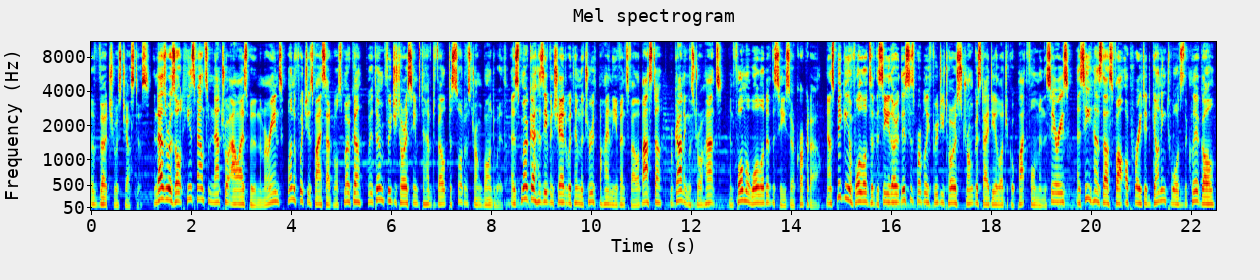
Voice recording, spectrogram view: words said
of virtuous justice. And as a result, he has found some natural allies within the Marines, one of which is Vice Admiral Smoker, with whom Fujitora seems to have developed a sort of strong bond with, as Smoker has even shared with him the truth behind the events of Alabasta regarding the Straw Hats and former Warlord of the Sea Sir Crocodile. Now speaking of Warlords of the Sea though, this is probably Fujitora's strongest ideological platform in the series, as he has thus far operated gunning towards the clear goal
